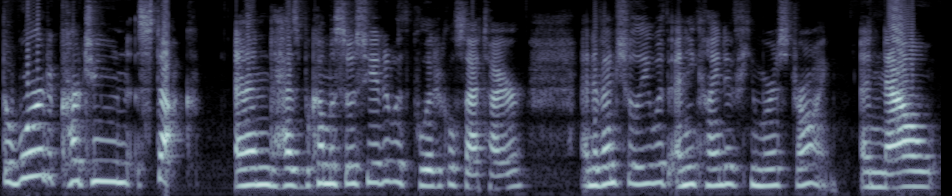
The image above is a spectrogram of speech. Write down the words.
The word cartoon stuck and has become associated with political satire and eventually with any kind of humorous drawing. And now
